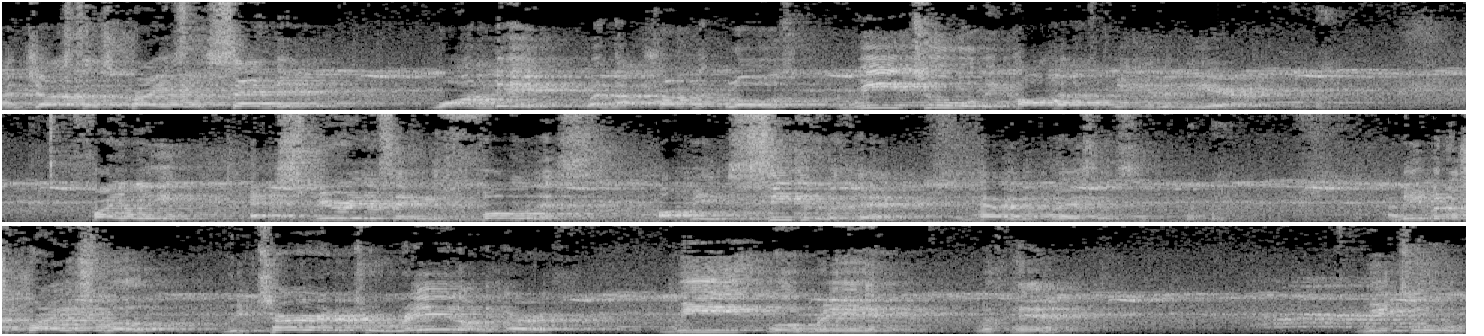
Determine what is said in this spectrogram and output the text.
And just as Christ ascended, one day when that trumpet blows, we too will be caught up to meet him in the air. Finally, experiencing the fullness of being seated with him in heavenly places. And even as Christ will return to reign on the earth, we will reign with him. We too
